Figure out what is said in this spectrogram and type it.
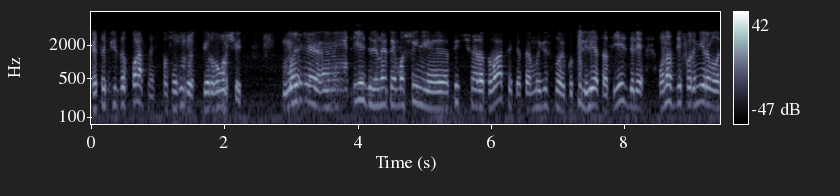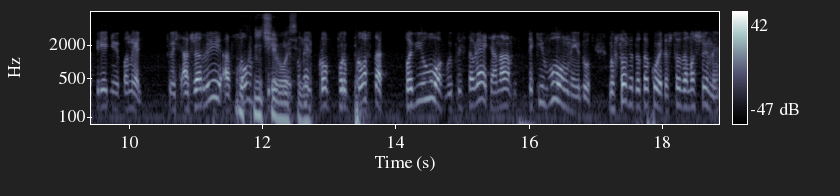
Это безопасность пассажиров в первую очередь. Мы э, отъездили на этой машине э, тысяч, наверное, 20, это мы весной купили, лето отъездили, у нас деформировала переднюю панель. То есть от жары, от Ух, солнца ничего переднюю себе. панель про- про- просто повело. Вы представляете, она такие волны идут. Ну что же это такое? Это что за машины?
